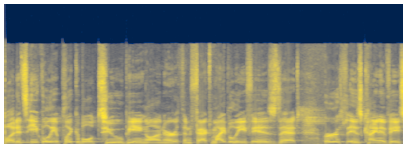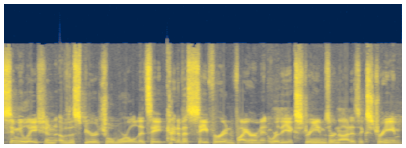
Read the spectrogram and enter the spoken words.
but it's equally applicable to being on earth. In fact, my belief is that earth is kind of a simulation of the spiritual world. It's a kind of a safer environment where the extremes are not as extreme,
